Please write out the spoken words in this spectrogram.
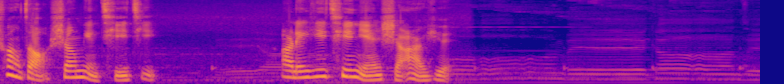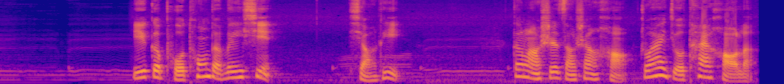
创造生命奇迹。二零一七年十二月，一个普通的微信，小丽，邓老师早上好，做艾灸太好了。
